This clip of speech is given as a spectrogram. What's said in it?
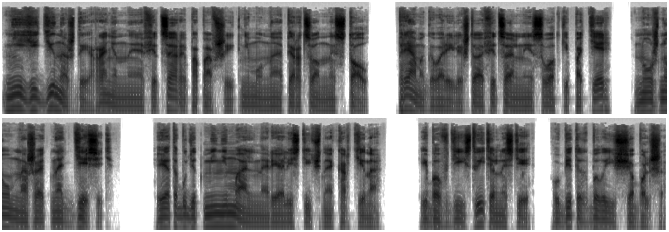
Не единожды раненые офицеры, попавшие к нему на операционный стол, прямо говорили, что официальные сводки потерь нужно умножать на 10. И это будет минимально реалистичная картина, ибо в действительности убитых было еще больше.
